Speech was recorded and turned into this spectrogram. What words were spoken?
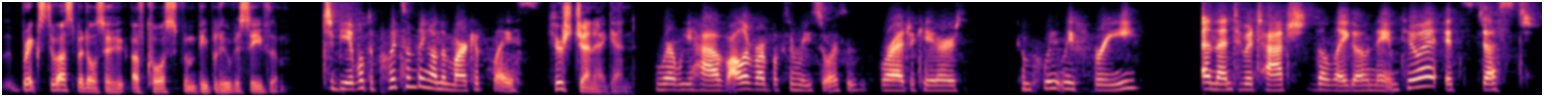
bricks to us, but also, of course, from people who receive them. To be able to put something on the marketplace Here's Jenna again. where we have all of our books and resources for educators completely free and then to attach the Lego name to it, it's just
